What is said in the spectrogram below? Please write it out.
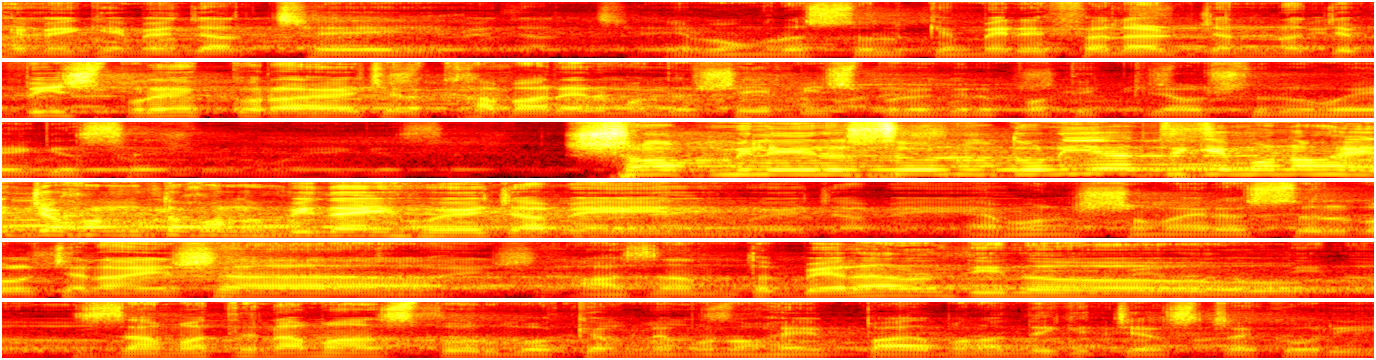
ঘেমে ঘেমে যাচ্ছে। এবং রসুলকে মেরে ফেলার জন্য যে বিষ প্রয়োগ করা হয়েছিল, খাবারের মধ্যে সেই বিষ প্রয়োগের প্রতিক্রিয়াও শুরু হয়ে গেছে। সব মিলে রসুল দুনিয়া থেকে মনে হয় যখন তখন বিদায় হয়ে যাবেন। এমন সময় রসুল বলছেন, আয়েশা, আজান তো বেলাল দিল। জামাতে নামাজ পড়ব, কেমনে মনে হয় পারব না, দেখে চেষ্টা করি।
